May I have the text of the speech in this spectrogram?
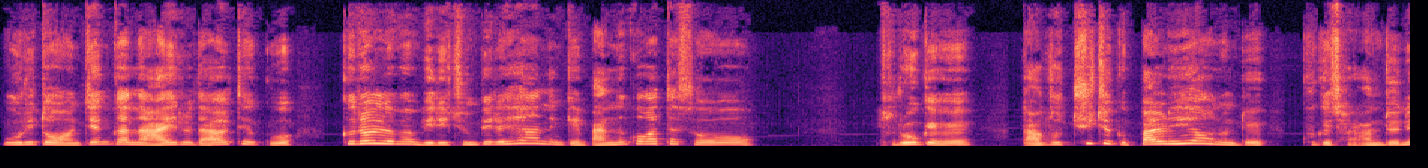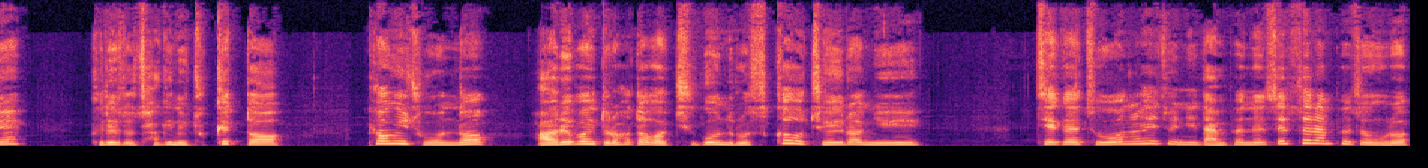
우리도 언젠가는 아이를 낳을 테고 그러려면 미리 준비를 해야 하는 게 맞는 것 같아서. 그러게, 나도 취직을 빨리 해야 하는데 그게 잘 안 되네? 그래도 자기는 좋겠다. 평이 좋았나? 아르바이트를 하다가 직원으로 스카우트 제의라니. 제가 조언을 해주니 남편은 씁쓸한 표정으로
